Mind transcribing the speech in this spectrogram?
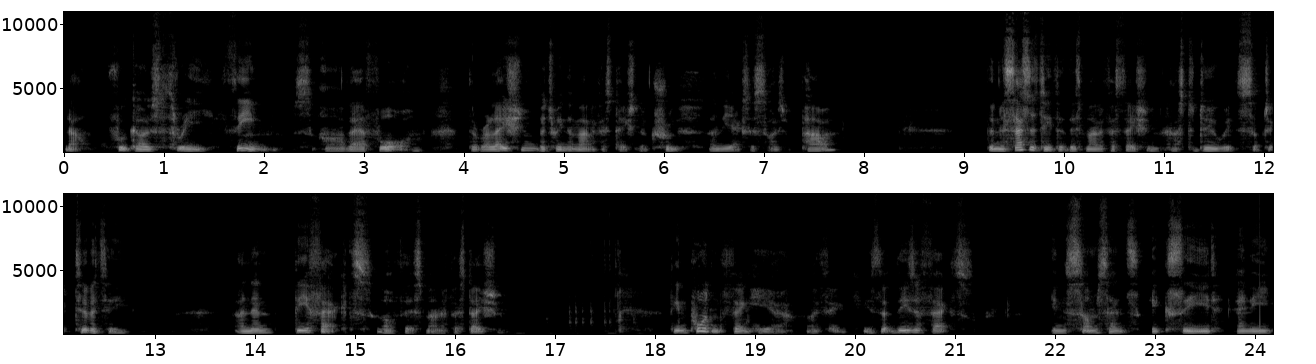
Now, Foucault's three themes are therefore the relation between the manifestation of truth and the exercise of power, the necessity that this manifestation has to do with subjectivity, and then the effects of this manifestation. The important thing here, I think, is that these effects, in some sense, exceed any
